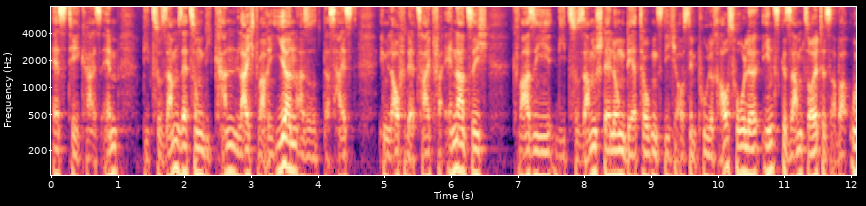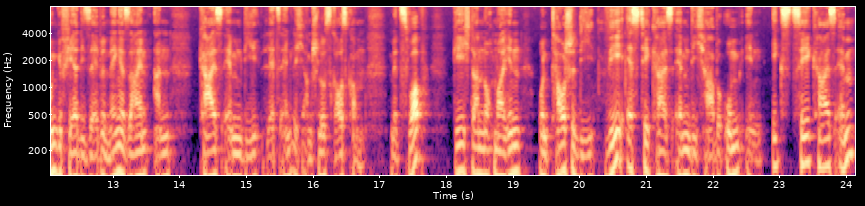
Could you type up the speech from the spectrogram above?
WSTKSM. Die Zusammensetzung, die kann leicht variieren. Also das heißt, im Laufe der Zeit verändert sich quasi die Zusammenstellung der Tokens, die ich aus dem Pool raushole. Insgesamt sollte es aber ungefähr dieselbe Menge sein an KSM, die letztendlich am Schluss rauskommen. Mit Swap gehe ich dann nochmal hin und tausche die WST-KSM, die ich habe, um in XC-KSM.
